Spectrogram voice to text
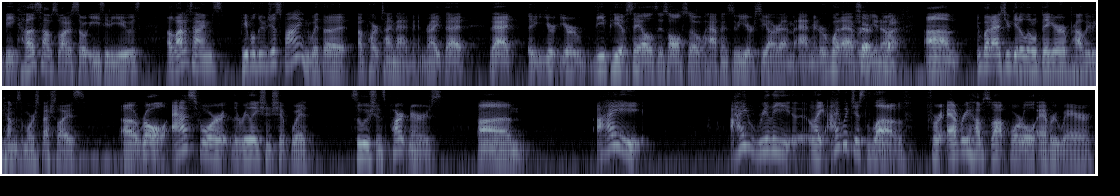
because HubSpot is so easy to use, a lot of times people do just fine with a, a part time admin, right? That that uh, your your VP of sales is also happens to be your CRM admin or whatever, Sure, you know. right. Um, but as you get a little bigger, it probably becomes a more specialized uh, role. As for the relationship with solutions partners, um, I I really like I would just love for every HubSpot portal everywhere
